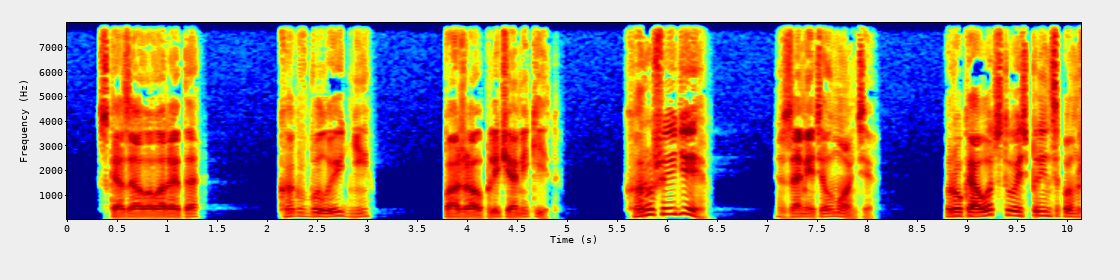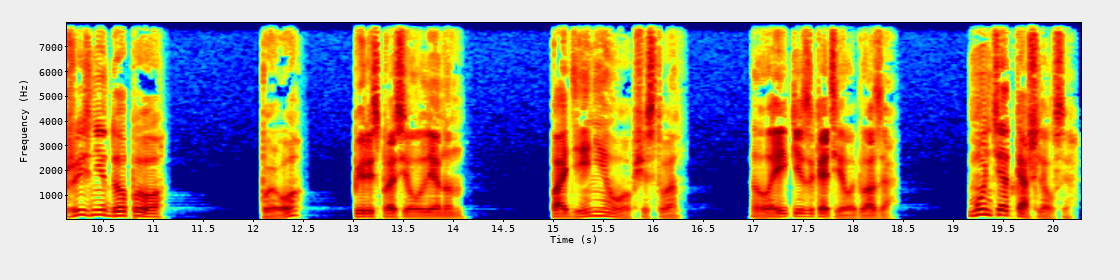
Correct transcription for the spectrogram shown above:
— сказала Лоретта. «Как в былые дни», — пожал плечами Кит. «Хорошая идея», — заметил Монти. «Руководствуясь принципом жизни до ПО». «ПО?» — переспросил Леннон. «Падение общества». Лейки закатила глаза. Монти откашлялся.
